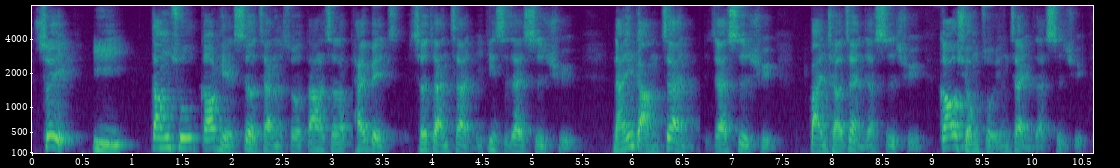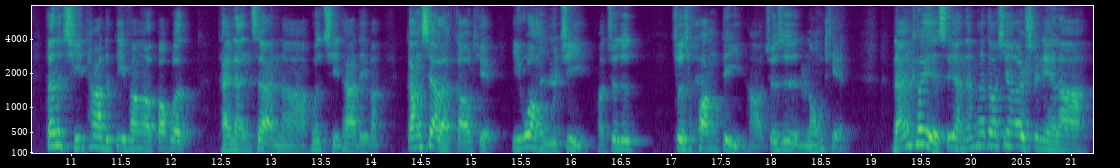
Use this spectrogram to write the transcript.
所以以当初高铁设站的时候，大家知道台北车站站一定是在市区，南港站也在市区，板桥站也在市区，高雄左营站也在市区，但是其他的地方啊，包括台南站啊，或者其他地方，刚下了高铁，一望无际啊，就是就是荒地哈，就是农田。南科也是一样，南科到现在二十年啦。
